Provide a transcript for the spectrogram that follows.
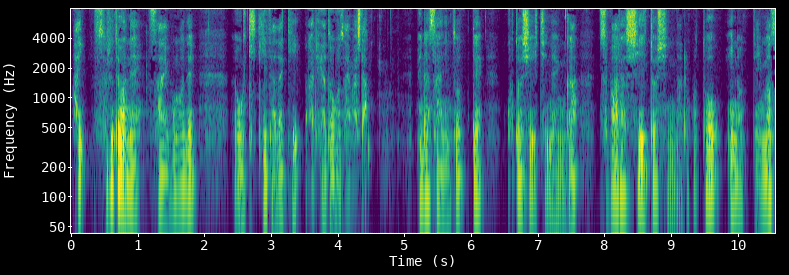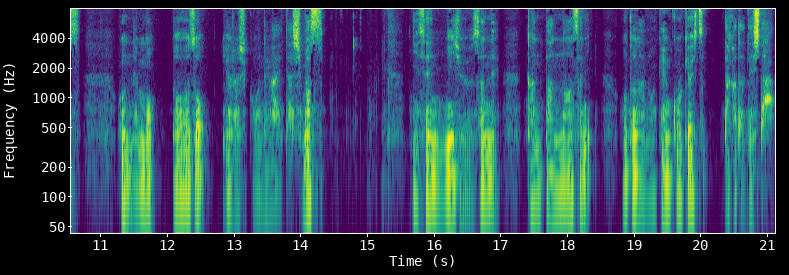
はい。それではね、最後までお聴きいただきありがとうございました。皆さんにとって今年1年が素晴らしい年になることを祈っています。本年もどうぞよろしくお願いいたします。2023年元旦の朝に大人の健康教室高田でした。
